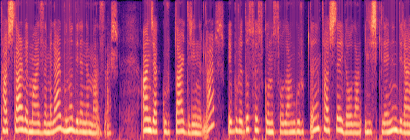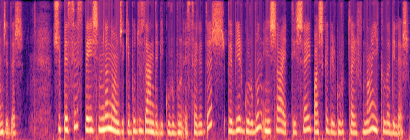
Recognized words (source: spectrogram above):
Taşlar ve malzemeler buna direnemezler. Ancak gruplar direnirler ve burada söz konusu olan grupların taşlar ile olan ilişkilerinin direncidir. Şüphesiz değişimden önceki bu düzen de bir grubun eseridir ve bir grubun inşa ettiği şey başka bir grup tarafından yıkılabilir.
